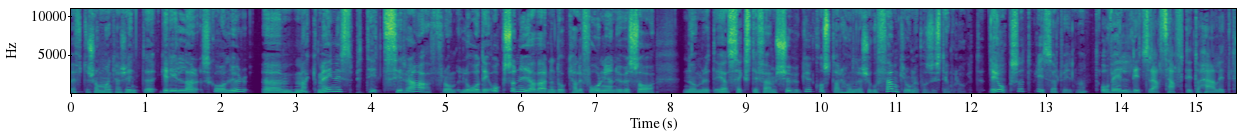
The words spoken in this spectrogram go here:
eftersom man kanske inte grillar skaldjur. Uh, McManus Petit Syrah från Lodi, också nya världen då, Kalifornien, USA. Numret är 6520, kostar 125 kronor på Systembolaget. Det är också ett prisvärt vin va? och väldigt sådär saftigt och härligt.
